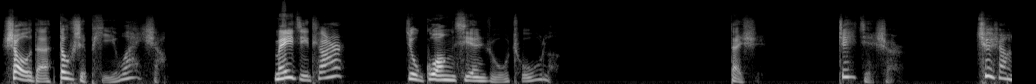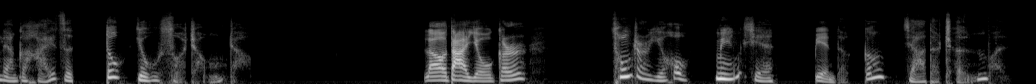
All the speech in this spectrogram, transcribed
受的都是皮外伤，没几天儿就光鲜如初了。但是。这件事儿，却让两个孩子都有所成长。老大有根儿，从这以后明显变得更加的沉稳，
